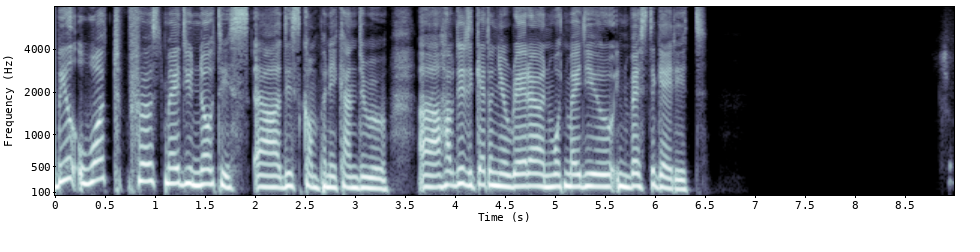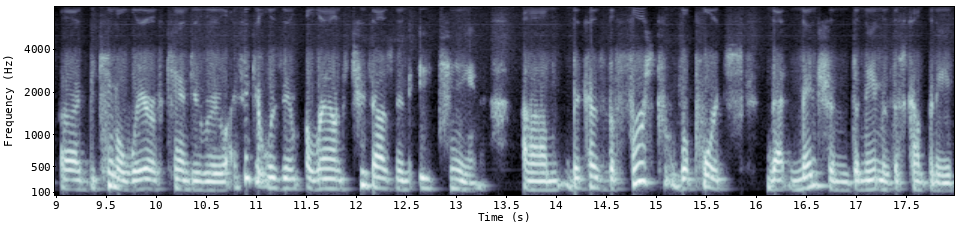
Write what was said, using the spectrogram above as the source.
Bill, what first made you notice uh, this company, Candiru? Uh, how did it get on your radar and what made you investigate it? I became aware of Candiru, I think it was around 2018, um, because the first reports that mentioned the name of this company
